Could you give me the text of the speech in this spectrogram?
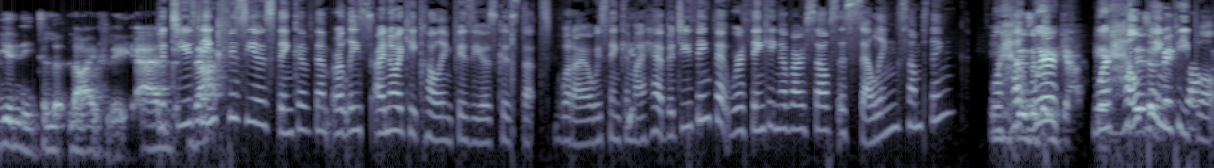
you need to look lively. And but do you that... think physios think of them, or at least I know I keep calling physios because that's what I always think in my head. But do you think that we're thinking of ourselves as selling something? We're hel- we're we're helping people.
